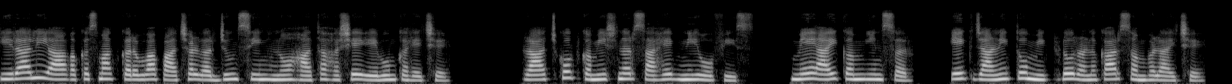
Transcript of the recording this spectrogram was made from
હિરાલી આ અકસ્માત કરવા પાછળ અર્જુન સિંહનો હાથ હશે એવું કહે છે. રાજકોટ કમિશનર સાહેબની office. May I come in, sir. એક જાણીતો મીઠડો રણકાર સંભળાય છે.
